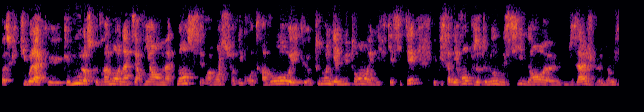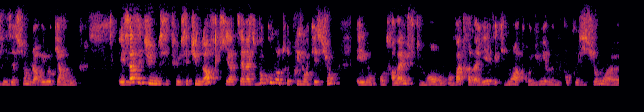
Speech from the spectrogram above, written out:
Parce que, voilà, que, nous, lorsque vraiment on intervient en maintenance, c'est vraiment sur des gros travaux et que tout le monde gagne du temps et de l'efficacité. Et puis, ça les rend plus autonomes aussi dans euh, l'usage, dans l'utilisation de leur vélo cargo. Et ça, c'est une, offre qui intéresse beaucoup d'entreprises en question. Et donc, on travaille justement, on, va travailler effectivement à produire une proposition euh,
